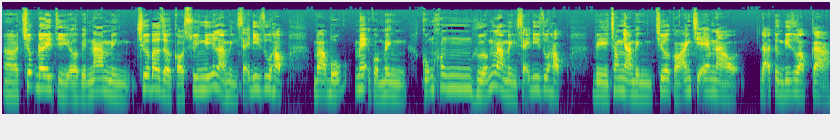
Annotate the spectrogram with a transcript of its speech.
À, trước đây thì ở Việt Nam mình chưa bao giờ có suy nghĩ là mình sẽ đi du học và bố mẹ của mình cũng không hướng là mình sẽ đi du học vì trong nhà mình chưa có anh chị em nào đã từng đi du học cả.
